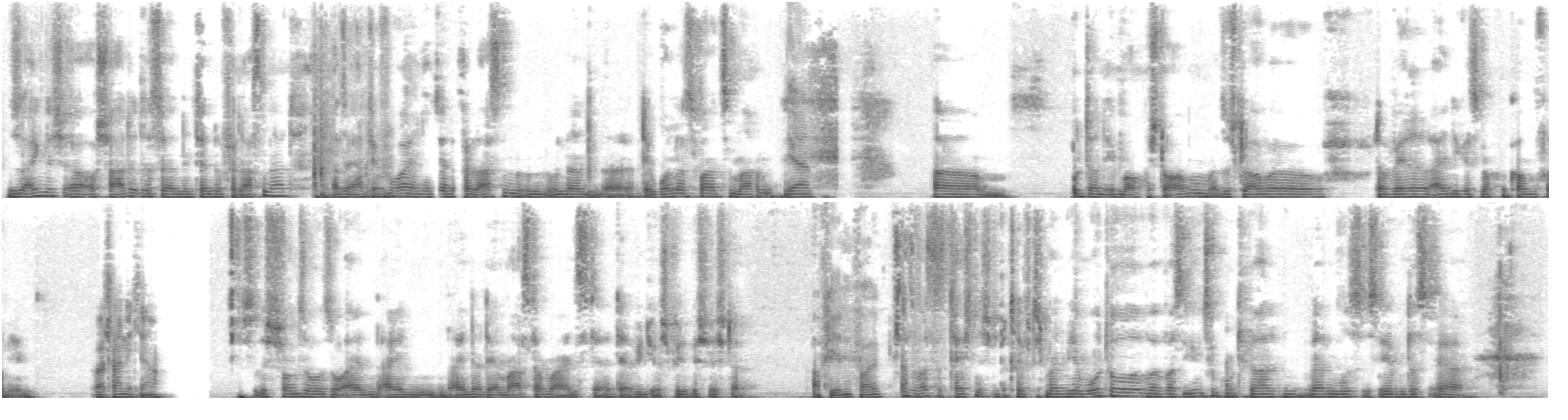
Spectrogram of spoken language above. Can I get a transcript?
Es ist eigentlich äh, auch schade, dass er Nintendo verlassen hat. Also er hat ja mhm. vorher Nintendo verlassen, um, um dann äh, den Wonderswan zu machen. Ja. Ähm, und dann eben auch gestorben. Also ich glaube, da wäre einiges noch gekommen von ihm. Wahrscheinlich, ja. Es ist schon so, so ein, ein, einer der Masterminds der, der Videospielgeschichte. Auf jeden Fall. Also was das Technische betrifft, ich meine, Miyamoto, was ihm zugute gehalten werden muss, ist eben, dass er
